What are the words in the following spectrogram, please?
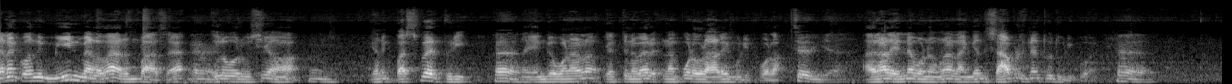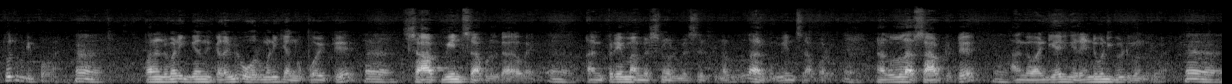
எனக்கு வந்து மீன் மேலதான் ரொம்ப ஆசை. இதுல ஒரு விஷயம். எனக்கு பஸ் பேர் ஃப்ரீ ஆ, நான் எங்க போனாலும் எத்தனை பேர் நான் கூட ஒரு ஆளையும் கூட்டிட்டு போகலாம். சரிங்க. அதனால என்ன பண்ணுவோம்னா நான் இங்கேருந்து சாப்பிட்டுட்டு தூத்துக்குடி போவேன். ஆ, தூத்துக்குடி போவேன். ஆ, பன்னெண்டு மணிக்கு இங்கேருந்து கிளம்பி ஒரு மணிக்கு அங்கே போயிட்டு சாப் மீன் சாப்பிட்றதுக்காகவே. அங்கே பிரேமா மெஸ்னு ஒரு மெஸ் இருக்கு நல்லா இருக்கும் மீன் சாப்பாடு. நல்லா சாப்பிட்டுட்டு அங்கே வண்டி ஏறி இங்கே ரெண்டு மணிக்கு வீட்டுக்கு வந்துடுவேன்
